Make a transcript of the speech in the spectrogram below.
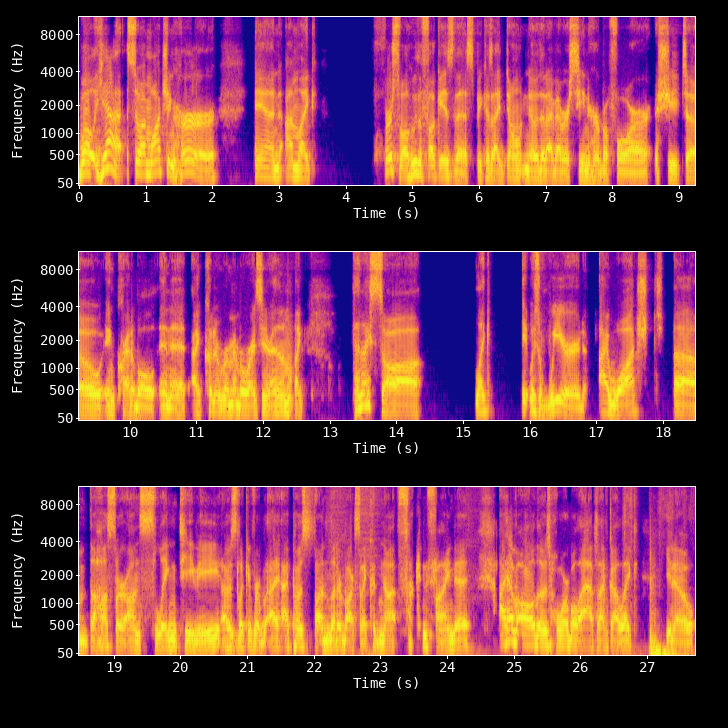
Well, yeah. So I'm watching her, and I'm like, first of all, who the fuck is this? Because I don't know that I've ever seen her before. She's so incredible in it. I couldn't remember where I'd seen her, and then I'm like, then I saw, like. It was weird. I watched um, The Hustler on Sling TV. I was looking for. I, I posted on Letterboxd I could not fucking find it. I have all those horrible apps. I've got like, you know,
